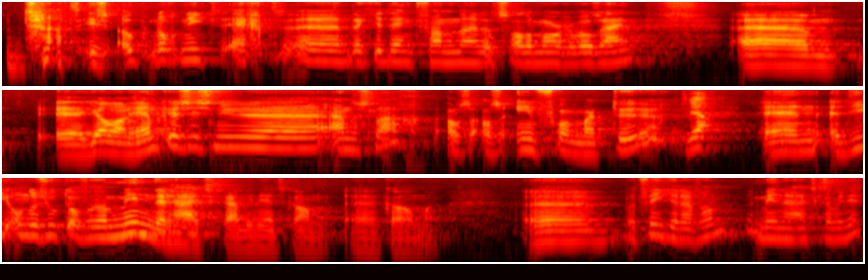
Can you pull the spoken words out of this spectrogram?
dat is ook nog niet echt eh, dat je denkt van eh, dat zal er morgen wel zijn. Ehm, eh, Johan Remkes is nu eh, aan de slag als, als informateur. Ja. En eh, die onderzoekt of er een minderheidskabinet kan komen. Eh, wat vind je daarvan, een minderheidskabinet?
